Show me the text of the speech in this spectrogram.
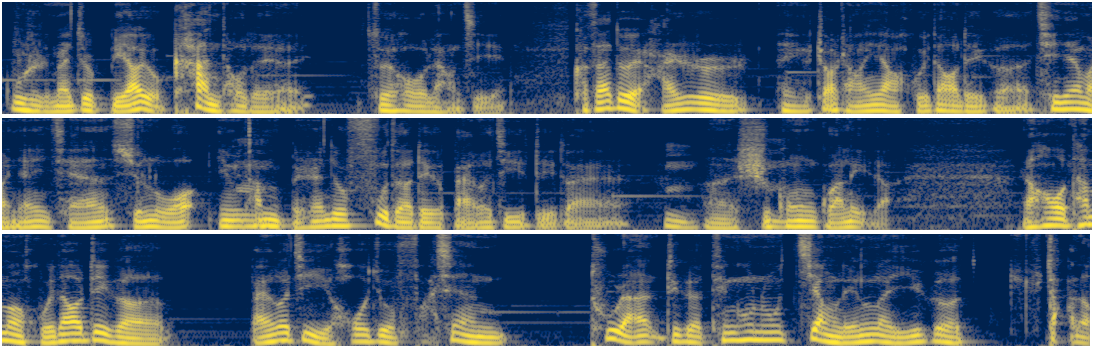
故事里面就比较有看头的最后两集。可赛队还是那个照常一样回到这个千千万年以前巡逻，因为他们本身就负责这个白垩纪这段嗯呃时空管理的。然后他们回到这个白垩纪以后，就发现突然这个天空中降临了一个巨大的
